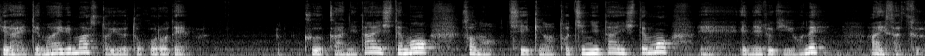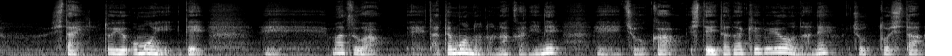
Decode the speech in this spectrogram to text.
開いてまいります。というところで空間に対してもその地域の土地に対しても、えー、エネルギーをね挨拶したいという思いで、えー、まずは、えー、建物の中にね、えー、浄化していただけるようなねちょっとした、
